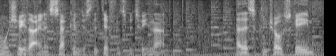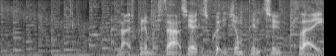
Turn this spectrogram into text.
and we'll show you that in a second, just the difference between that. Now there's a control scheme, and that is pretty much that. So yeah, just quickly jump into play.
